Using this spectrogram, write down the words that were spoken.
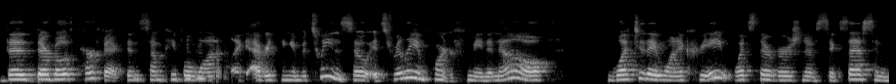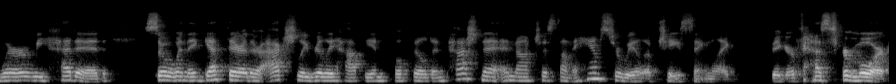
the, they're both perfect and some people mm-hmm. want like everything in between so it's really important for me to know what do they want to create? What's their version of success and where are we headed? So when they get there, they're actually really happy and fulfilled and passionate and not just on the hamster wheel of chasing like bigger, faster, more.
